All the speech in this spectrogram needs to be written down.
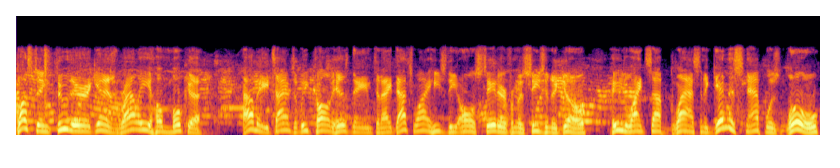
Busting through there again is Riley Homoka. How many times have we called his name tonight? That's why he's the All-Stater from a season ago. He lights up Glass, and again the snap was low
